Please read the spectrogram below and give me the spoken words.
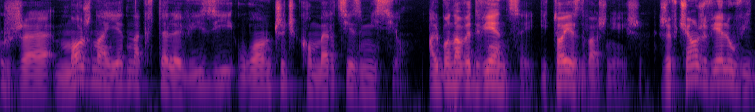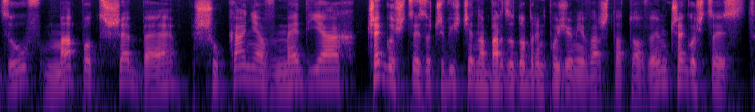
że można jednak w telewizji łączyć komercję z misją albo nawet więcej, i to jest ważniejsze, że wciąż wielu widzów ma potrzebę szukania w mediach czegoś, co jest oczywiście na bardzo dobrym poziomie warsztatowym, czegoś, co jest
